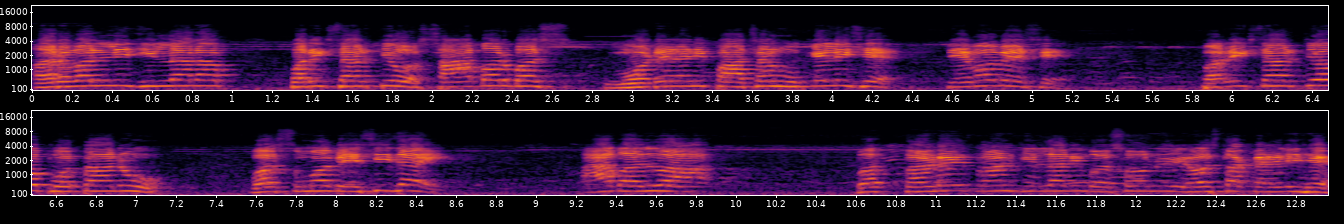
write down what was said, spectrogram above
અરવલ્લી જિલ્લાના પરીક્ષાર્થીઓ સાબર બસ મોઢેરાની પાછળ મૂકેલી છે. તેમાં બેસે. પરીક્ષાર્થીઓ પોતાનું બસમાં બેસી જાય. આ બાજુ આ ત્રણે ત્રણ જિલ્લાની બસોની વ્યવસ્થા કરેલી છે.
